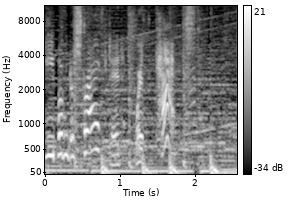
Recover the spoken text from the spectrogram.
keep them distracted with cat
